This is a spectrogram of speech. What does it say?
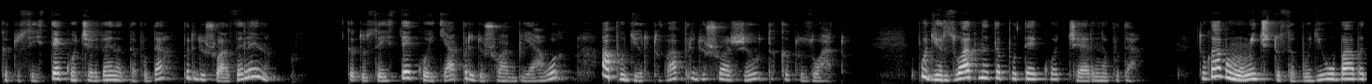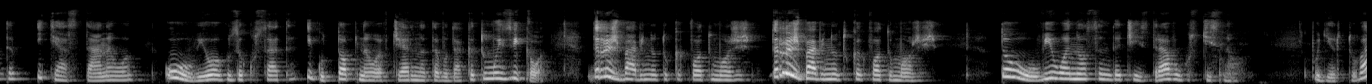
Като се изтекла червената вода, придошла зелена. Като се изтекла и тя, придошла бяла, а подир това придошла жълта като злато. Подир златната потекла черна вода. Тогава момичето събудило бабата и тя станала, уловила го за косата и го топнала в черната вода, като му извикала «Дръж бабиното каквото можеш! Дръж бабиното каквото можеш!» То уловило едно съндъче и здраво го стиснало. Подир това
